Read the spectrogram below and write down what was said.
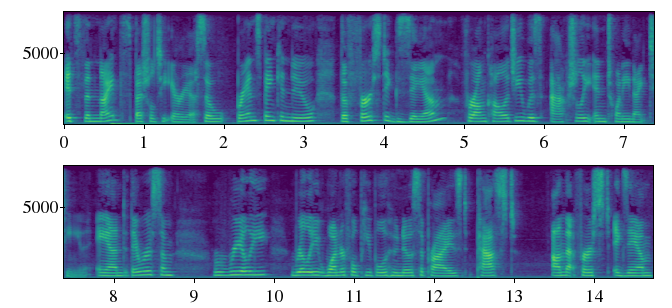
It's the ninth specialty area, so brand spanking new. The first exam for oncology was actually in 2019. And there were some really, really wonderful people who, no surprised, passed on that first exam.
